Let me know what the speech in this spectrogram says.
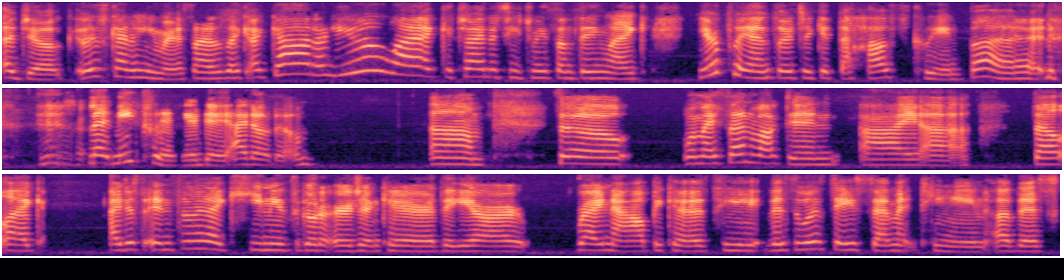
a joke. It was kind of humorous. I was like, oh, God, are you like trying to teach me something like your plans are to get the house clean, but let me plan your day? I don't know. Um, so when my son walked in, I uh, felt like I just instantly like he needs to go to urgent care, the ER right now because he this was day 17 of this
